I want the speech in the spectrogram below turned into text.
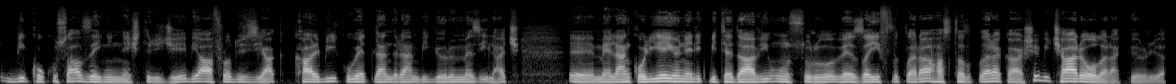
bir kokusal zenginleştirici, bir afrodizyak, kalbi kuvvetlendiren bir görünmez ilaç, e, melankoliye yönelik bir tedavi unsuru ve zayıflıklara, hastalıklara karşı bir çare olarak görülüyor.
